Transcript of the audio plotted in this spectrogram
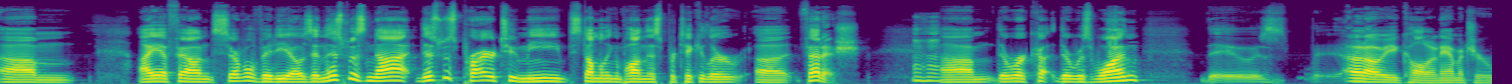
Um, I have found several videos, and this was not this was prior to me stumbling upon this particular uh, fetish. Mhm. Um, there were there was one. It was I don't know you call it an amateur,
